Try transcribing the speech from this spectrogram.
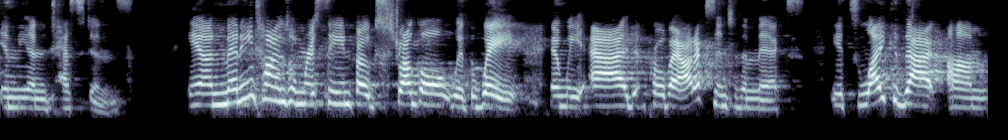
in the intestines. And many times when we're seeing folks struggle with weight and we add probiotics into the mix, it's like that, um,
